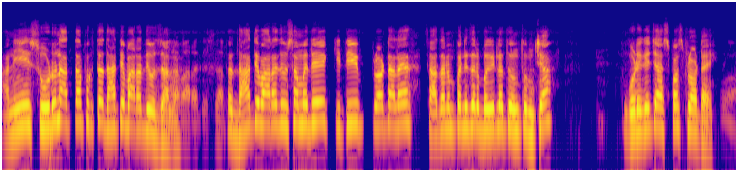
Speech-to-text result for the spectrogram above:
आणि सोडून आता फक्त दहा ते बारा दिवस दहा झालं बारा दिवसात तर दहा ते बारा दिवसामध्ये किती प्लॉट आलाय? साधारणपणे जर बघितलं तर तुमच्या गुडघेच्या आसपास प्लॉट आहे. हो.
